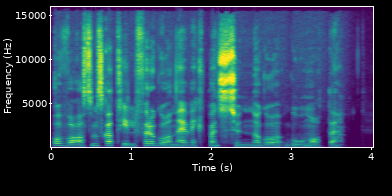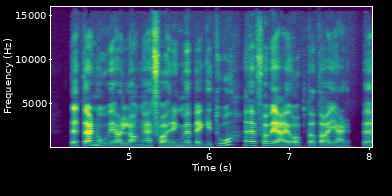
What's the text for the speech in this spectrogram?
og hva som skal til for å gå ned i vekt på en sunn og god måte. Dette er noe vi har lang erfaring med begge to, for vi er jo opptatt av å hjelpe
